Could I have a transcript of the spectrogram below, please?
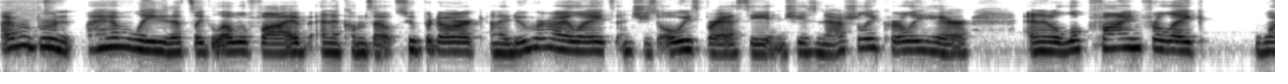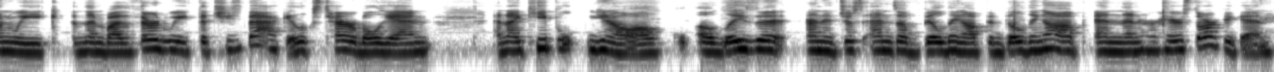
I have a brunette I have a lady that's like level five and it comes out super dark and I do her highlights and she's always brassy and she has naturally curly hair and it'll look fine for like one week and then by the third week that she's back it looks terrible again and I keep you know I'll I'll glaze it and it just ends up building up and building up and then her hair's dark again.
